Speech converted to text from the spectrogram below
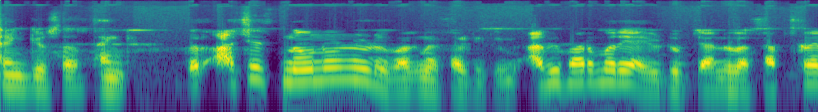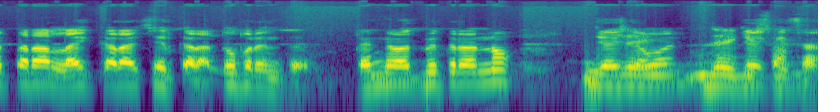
थँक्यू सर थँक्यू तर असेच नवनवीन व्हिडिओ बघण्यासाठी तुम्ही अभि फार्मर या युट्यूब चॅनलला सबस्क्राईब करा लाईक करा शेअर करा. तोपर्यंत धन्यवाद मित्रांनो. जय जय- जवान जय. किसान.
